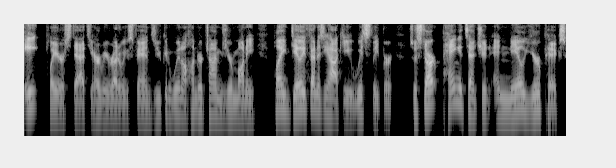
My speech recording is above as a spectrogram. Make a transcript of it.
eight player stats. You heard me, Red Wings fans. You can win 100 times your money playing daily fantasy hockey with Sleeper. So start paying attention and nail your picks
